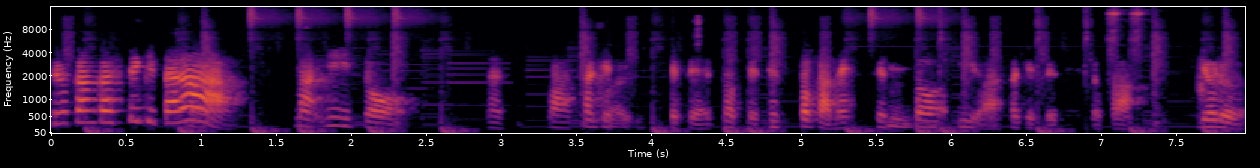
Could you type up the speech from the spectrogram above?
習慣化してきたら、まあ、いいと、なは避けはいて、取って、鉄とかね、鉄と E は避けてとか、夜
